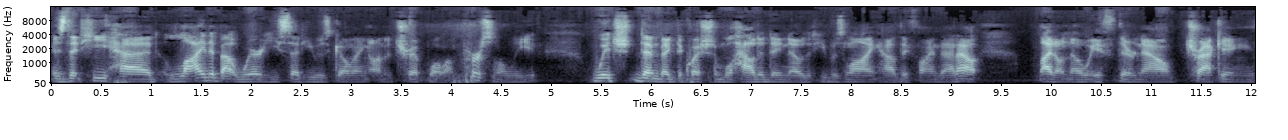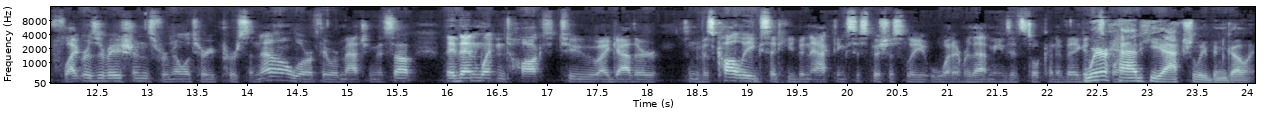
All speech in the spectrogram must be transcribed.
is that he had lied about where he said he was going on a trip while on personal leave, which then begged the question: Well, how did they know that he was lying? How did they find that out? I don't know if they're now tracking flight reservations for military personnel or if they were matching this up. They then went and talked to, I gather, some of his colleagues, said he'd been acting suspiciously, whatever that means. It's still kind of vague. At where this point. had he actually been going?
